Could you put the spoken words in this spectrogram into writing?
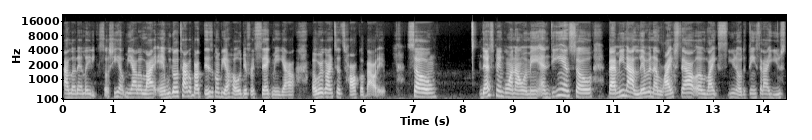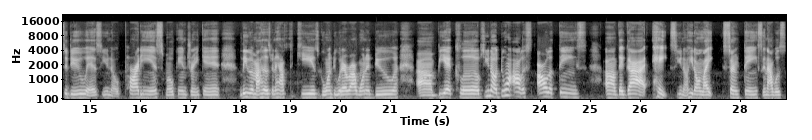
I love that lady. So she helped me out a lot. And we're going to talk about this. It's going to be a whole different segment, y'all. But we're going to talk about it. So that's been going on with me. And then so by me not living a lifestyle of like, you know, the things that I used to do as, you know, partying, smoking, drinking, leaving my husband and house the kids, going do whatever I want to do, um, be at clubs, you know, doing all this all the things um, that God hates. You know, he don't like certain things and I was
